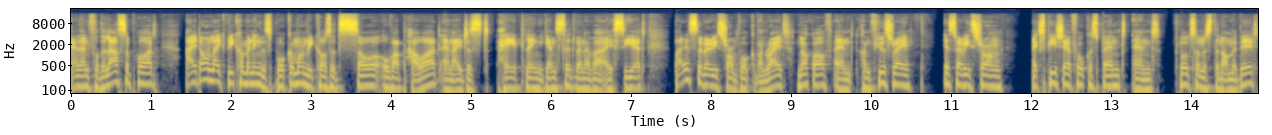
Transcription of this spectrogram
And then for the last support, I don't like recommending this Pokemon because it's so overpowered and I just hate playing against it whenever I see it. But it's a very strong Pokemon, right? Knockoff and Confuse Ray is very strong. XP share, focus band, and float stone is the normal build.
